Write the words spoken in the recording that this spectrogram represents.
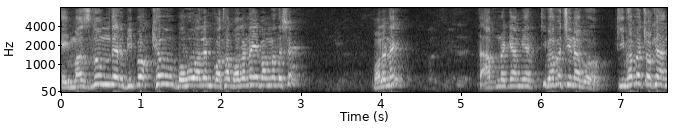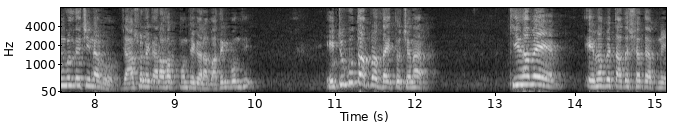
এই মাজলুমদের বিপক্ষেও বহু আলেম কথা বলে নাই বাংলাদেশে? বলে নাই? তা আপনাকে আমি আর কীভাবে চিনাবো? কীভাবে চোখে আঙ্গুল দিয়ে চিনাবো? যে আসলে কারা হকপন্থী, কারা বাতিলপন্থী? এইটুকু তো আপনার দায়িত্ব চেনার। কীভাবে এভাবে তাদের সাথে আপনি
